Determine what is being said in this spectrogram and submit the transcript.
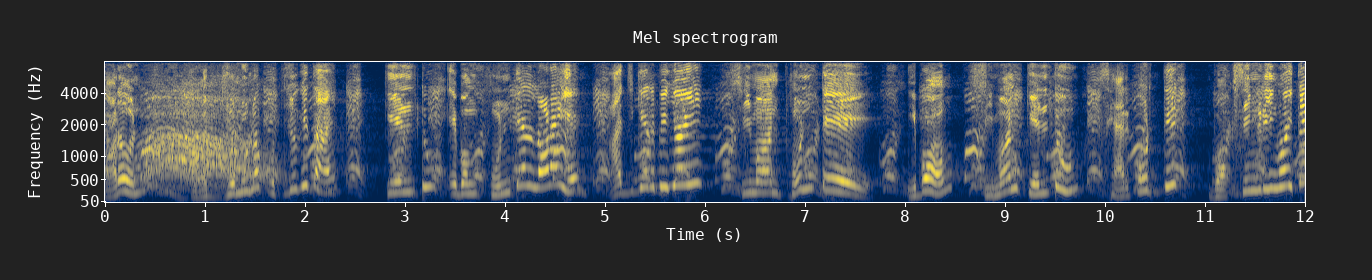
কারণ রাজ্যমূলক প্রতিযোগিতায় কেলটু এবং ফোনটের লড়াইয়ে আজকের বিজয়ী শ্রীমান ফোনটে এবং শ্রীমান কেলটু স্যার কর্তৃক বক্সিং রিং হইতে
